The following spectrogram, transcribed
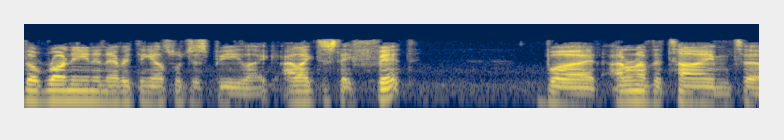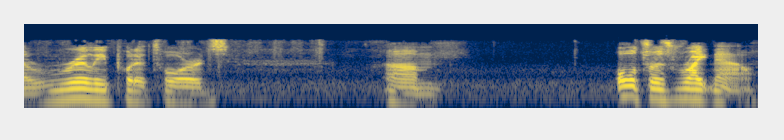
the running and everything else will just be like I like to stay fit, but I don't have the time to really put it towards um, ultras right now.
